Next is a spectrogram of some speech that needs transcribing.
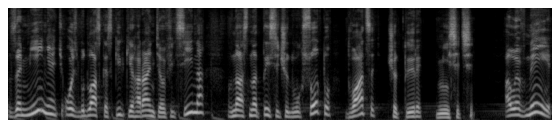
Замінять, ось, будь ласка, скільки гарантія офіційна в нас на 1224 місяці. Але в неї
